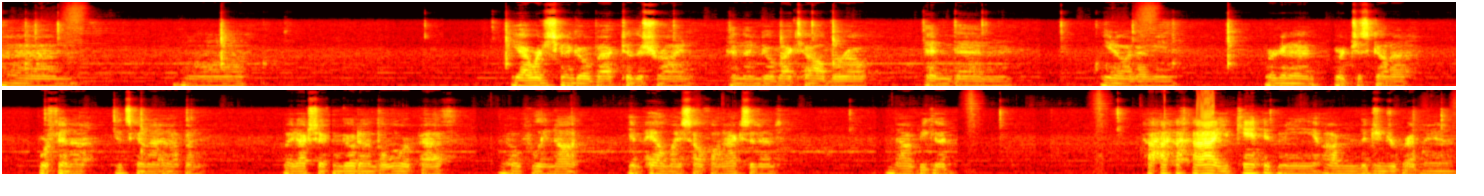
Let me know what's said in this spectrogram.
Um, mm, yeah, we're just going to go back to the shrine, and then go back to Albero, and then... You know what I mean. We're gonna... We're just gonna... We're finna. It's gonna happen. Wait, actually, I can go down the lower path and hopefully not impale myself on accident. That would be good. Ha ha ha ha, you can't hit me, I'm the gingerbread man.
